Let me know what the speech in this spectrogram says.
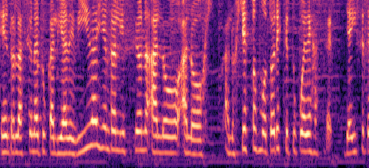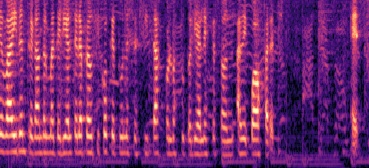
en relación a tu calidad de vida y en relación a, lo, a, los, a los gestos motores que tú puedes hacer. Y ahí se te va a ir entregando el material terapéutico que tú necesitas con los tutoriales que son adecuados para ti. Eso.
